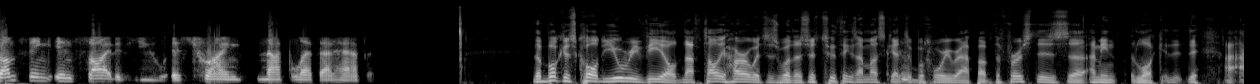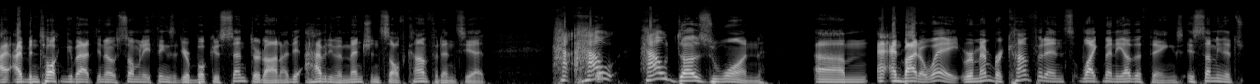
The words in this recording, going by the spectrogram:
Something inside of you is trying not to let that happen. The book is called You Revealed. Naftali Horowitz is with us. There's two things I must get to before we wrap up. The first is, uh, I mean, look, th- th- I, I've been talking about, you know, so many things that your book is centered on. I, haven't even mentioned self confidence yet. How, how how does one? Um, and by the way, remember, confidence, like many other things, is something that's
